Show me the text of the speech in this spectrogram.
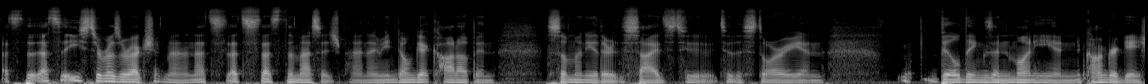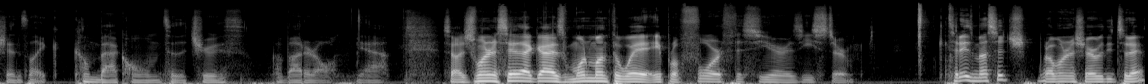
that's the that's the Easter resurrection, man. That's that's that's the message, man. I mean, don't get caught up in so many other sides to to the story and buildings and money and congregations. Like, come back home to the truth about it all. Yeah. So I just wanted to say that, guys. One month away, April fourth this year is Easter. Today's message, what I wanted to share with you today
